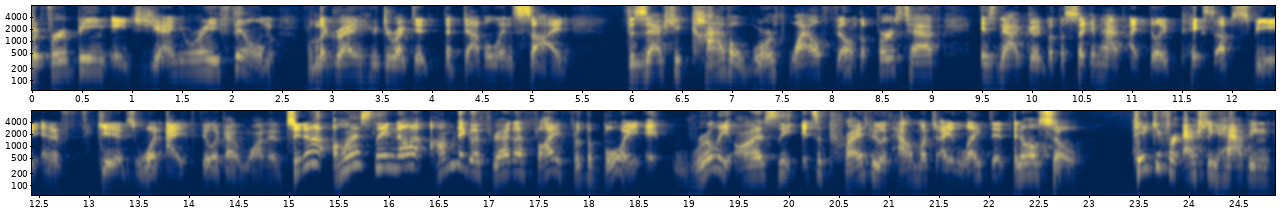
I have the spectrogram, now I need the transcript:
But for being a January film from the guy who directed The Devil Inside, this is actually kind of a worthwhile film. The first half is not good, but the second half I feel like picks up speed and it gives what I feel like I wanted. So you know, honestly, no, I'm gonna go 3 out of 5 for The Boy. It really, honestly, it surprised me with how much I liked it. And also, thank you for actually having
